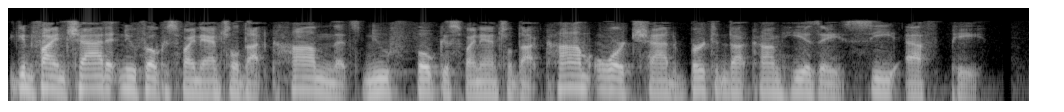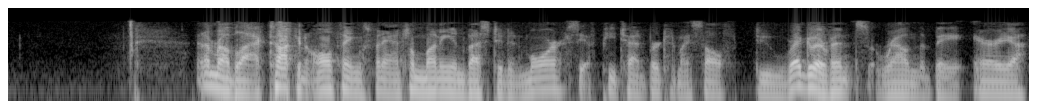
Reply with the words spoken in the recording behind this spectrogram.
You can find Chad at newfocusfinancial.com. That's newfocusfinancial.com or chadburton.com. He is a CFP. And I'm Rob Black, talking all things financial, money, invested, and more. CFP Chad Burton and myself do regular events around the Bay Area.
